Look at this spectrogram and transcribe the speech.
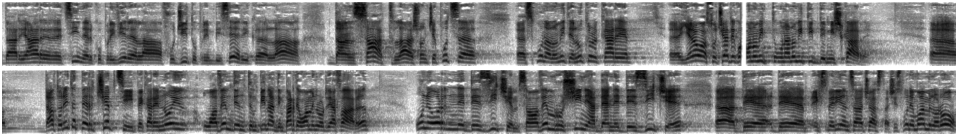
dar ea are rețineri cu privire la fugitul prin biserică, la dansat, la... Și a început să spun anumite lucruri care erau asociate cu un anumit, un anumit tip de mișcare datorită percepției pe care noi o avem de întâmpinat din partea oamenilor de afară, uneori ne dezicem sau avem rușinea de a ne dezice uh, de, de experiența aceasta. Și spunem oamenilor, oh,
